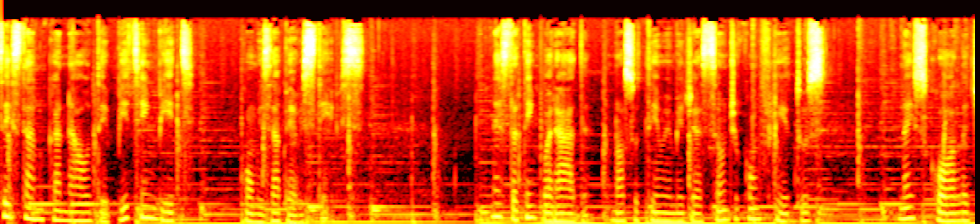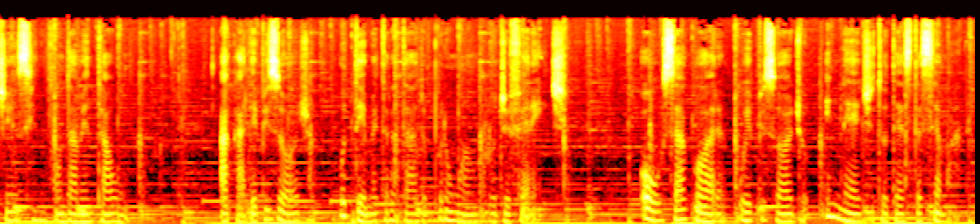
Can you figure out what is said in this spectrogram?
Você está no canal The Beat and Beat com Isabel Esteves. Nesta temporada, nosso tema é mediação de conflitos na Escola de Ensino Fundamental 1. A cada episódio, o tema é tratado por um ângulo diferente. Ouça agora o episódio inédito desta semana.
